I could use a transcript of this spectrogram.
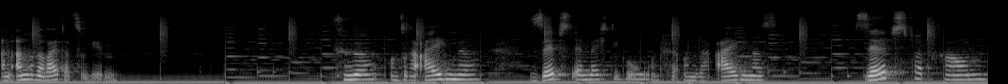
an andere weiterzugeben. Für unsere eigene Selbstermächtigung und für unser eigenes Selbstvertrauen,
